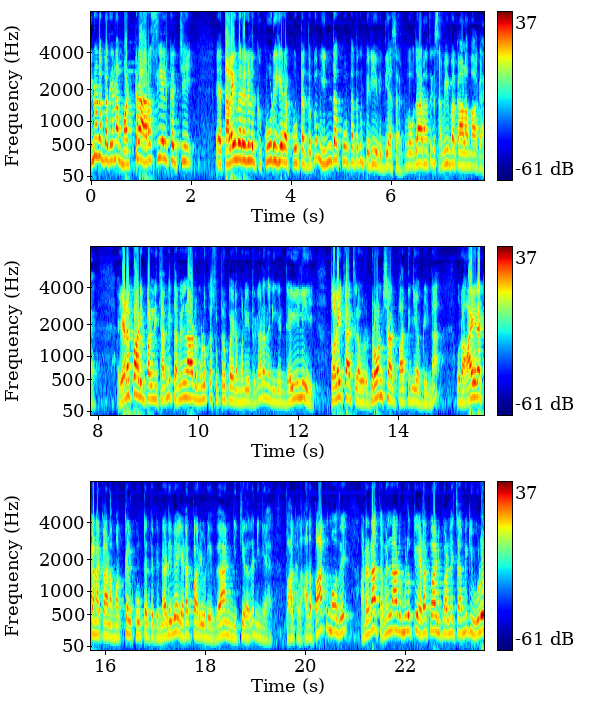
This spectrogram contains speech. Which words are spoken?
இன்னொன்று பார்த்தீங்கன்னா மற்ற அரசியல் கட்சி தலைவர்களுக்கு கூடுகிற கூட்டத்துக்கும் இந்த கூட்டத்துக்கும் பெரிய வித்தியாசம் இருக்குது இப்போ உதாரணத்துக்கு சமீப காலமாக எடப்பாடி பழனிசாமி தமிழ்நாடு முழுக்க சுற்றுப்பயணம் பண்ணிட்டு இருக்காரு. அதை நீங்கள் டெய்லி தொலைக்காட்சியில் ஒரு ட்ரோன் ஷாட் பார்த்தீங்க அப்படின்னா ஒரு ஆயிரக்கணக்கான மக்கள் கூட்டத்துக்கு நடுவே எடப்பாடியுடைய வேன் நிற்கிறத நீங்கள் பார்க்கலாம். அதை பார்க்கும்போது அடடா தமிழ்நாடு முழுக்க எடப்பாடி பழனிசாமிக்கு இவ்வளோ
